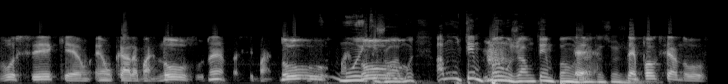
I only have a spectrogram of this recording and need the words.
você que é um, é um, cara mais novo, né? Assim, mais novo, mais muito novo. jovem. Há um tempão já, um tempão é, já que eu sou jovem. tempão que você é novo.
